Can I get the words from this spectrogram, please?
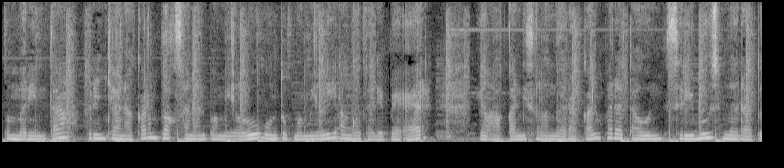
pemerintah merencanakan pelaksanaan pemilu untuk memilih anggota DPR yang akan diselenggarakan pada tahun 1946.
